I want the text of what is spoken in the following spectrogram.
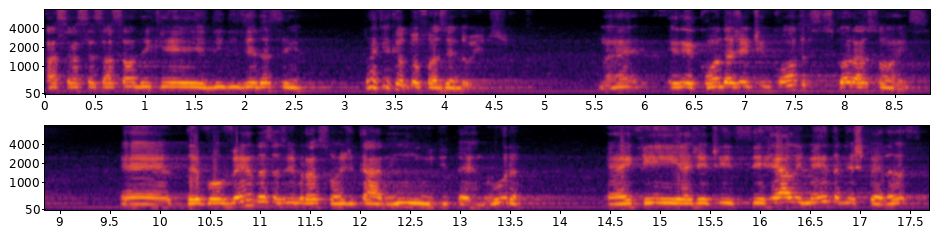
a sensação de que de dizer assim, para que, que eu estou fazendo isso? Né? É quando a gente encontra esses corações é, devolvendo essas vibrações de carinho, de ternura, é que a gente se realimenta de esperança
